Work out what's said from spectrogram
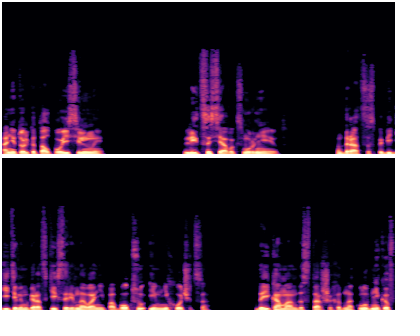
Они только толпой и сильны!» Лица сявок смурнеют. Драться с победителем городских соревнований по боксу им не хочется. Да и команда старших одноклубников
